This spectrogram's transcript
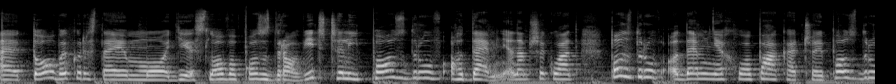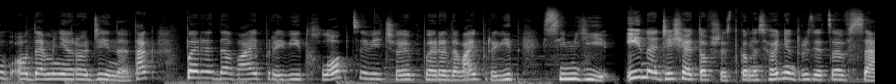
е, то використаємо дієслово поздровіч, mnie. Na przykład pozdrów ode mnie chłopaka, чи ode mnie rodzinę, так? Передавай привіт хлопцеві, чи передавай привіт сім'ї. І на dzisiaj то wszystko. На сьогодні, друзі, це все.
